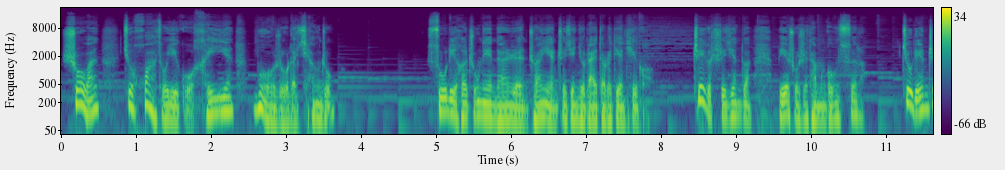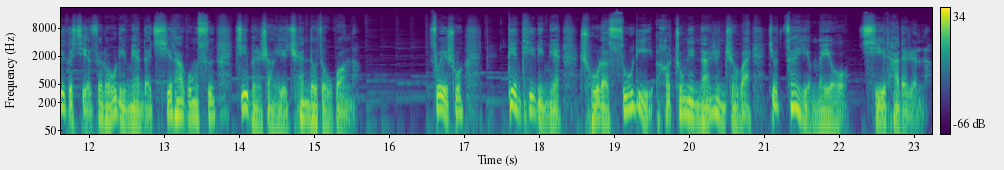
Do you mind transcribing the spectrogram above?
说完，就化作一股黑烟没入了腔中。苏丽和中年男人转眼之间就来到了电梯口，这个时间段，别说是他们公司了。就连这个写字楼里面的其他公司，基本上也全都走光了。所以说，电梯里面除了苏丽和中年男人之外，就再也没有其他的人了。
